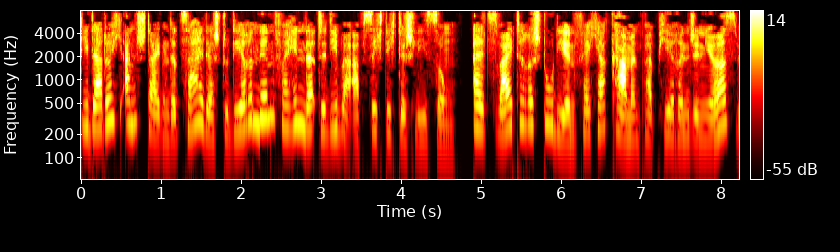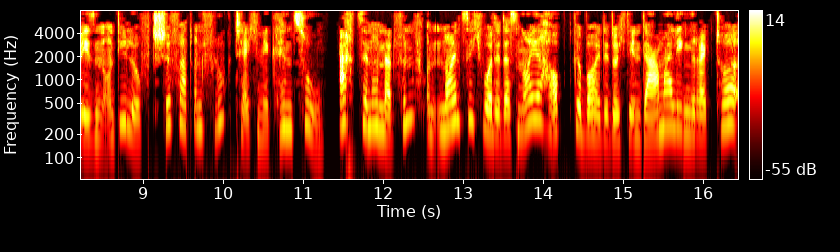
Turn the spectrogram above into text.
Die dadurch ansteigende Zahl der Studierenden verhinderte die beabsichtigte Schließung. Als weitere Studienfächer kamen Papieringenieurswesen und die Luftschifffahrt und Flugtechnik hinzu 1895 wurde das neue Hauptgebäude durch den damaligen Rektor,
